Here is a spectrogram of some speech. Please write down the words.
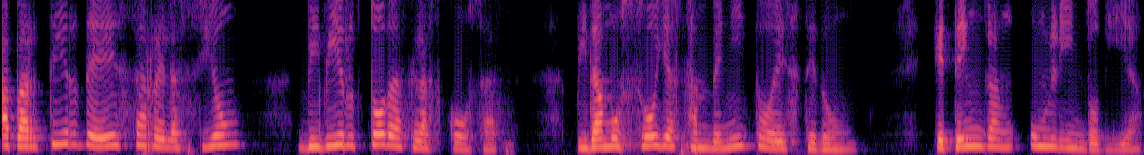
a partir de esa relación vivir todas las cosas. Pidamos hoy a San Benito este don. Que tengan un lindo día.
